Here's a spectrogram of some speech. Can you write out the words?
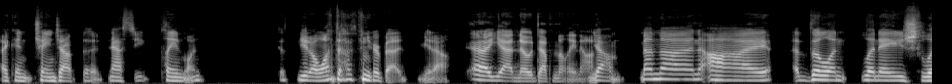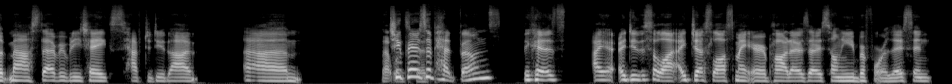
I can change out the nasty plain one. Because you don't want that in your bed, you know? Uh, yeah, no, definitely not. Yeah. And then I, the Lin- Laneige lip mask that everybody takes, have to do that. Um, That two pairs good. of headphones because I, I do this a lot. I just lost my AirPod, as I was telling you before this, and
